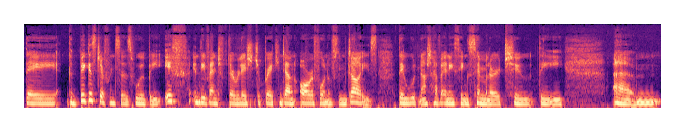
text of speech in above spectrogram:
They the biggest differences will be if, in the event of their relationship breaking down, or if one of them dies, they would not have anything similar to the um,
